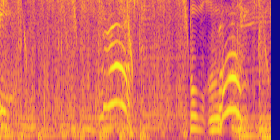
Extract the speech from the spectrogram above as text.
oh, oh.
